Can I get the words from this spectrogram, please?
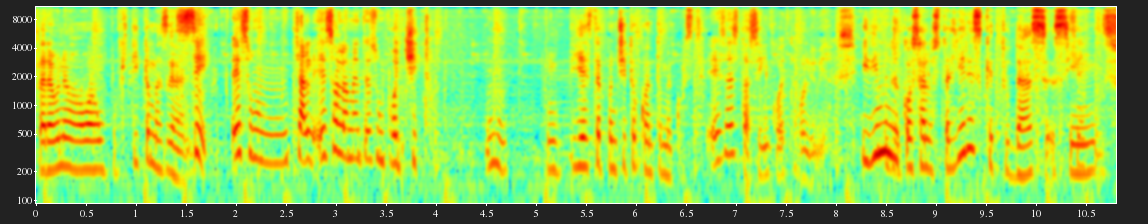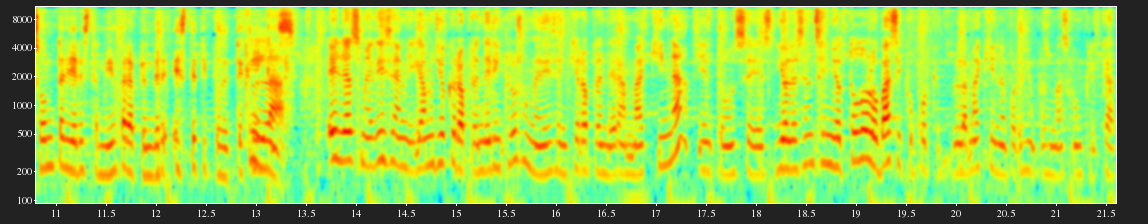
para una un poquitito más grande. Sí, es un chale, solamente es un ponchito. ¿Y este ponchito cuánto me cuesta? Es hasta 50 bolivianos. Y dime una cosa, ¿los talleres que tú das son talleres también para aprender este tipo de técnicas? Claro. Ellas me dicen, digamos, yo quiero aprender, incluso me dicen, quiero aprender a máquina, y entonces yo les enseño todo lo básico, porque la máquina, por ejemplo, es más complicada.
